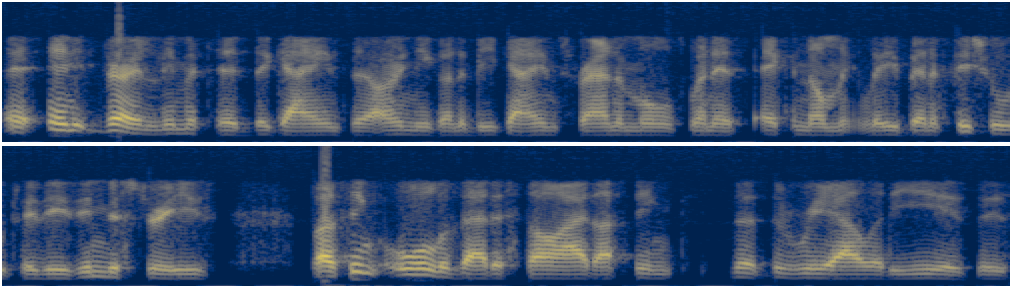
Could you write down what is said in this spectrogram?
and it, very limited. The gains are only going to be gains for animals when it's economically beneficial to these industries. But I think all of that aside, I think that the reality is is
